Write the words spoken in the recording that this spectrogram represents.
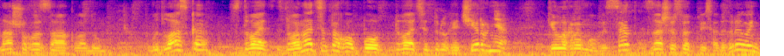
нашого закладу. Будь ласка, з 20 з 12 по 22 червня кілограмовий сет за 650 гривень.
